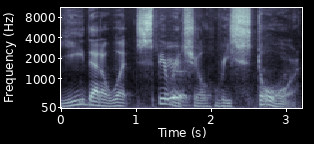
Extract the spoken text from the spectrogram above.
ye that are what spiritual restore.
